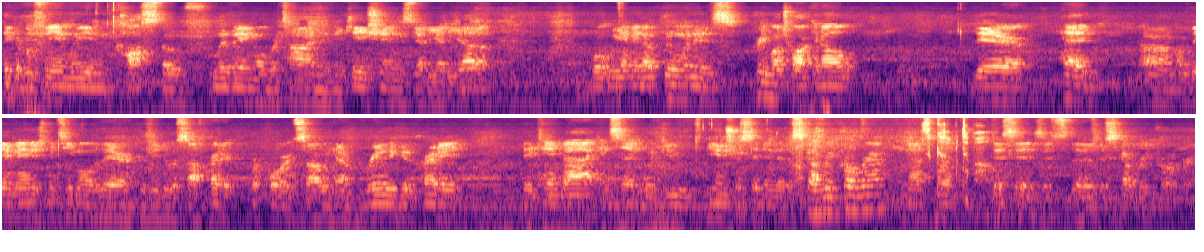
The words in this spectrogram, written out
think of your family and cost of living over time and vacations, yada yada yada. What we ended up doing is pretty much walking out their head um, of their management team over there because they do a soft credit report, so we have really good credit. They came back and said, "Would you be interested in the discovery program?" And that's what this is. It's the discovery program.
